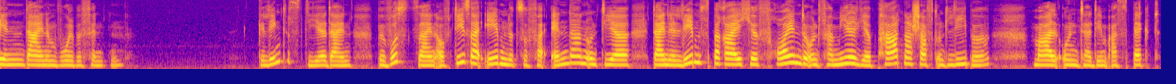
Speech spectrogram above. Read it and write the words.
in deinem Wohlbefinden. Gelingt es dir, dein Bewusstsein auf dieser Ebene zu verändern und dir deine Lebensbereiche, Freunde und Familie, Partnerschaft und Liebe mal unter dem Aspekt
